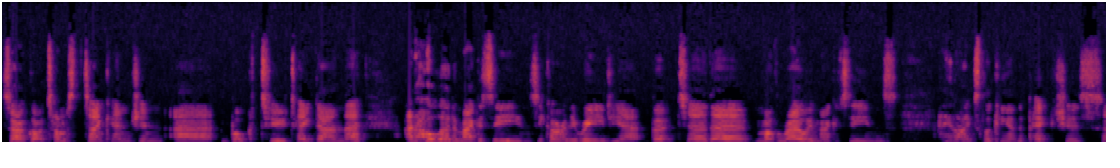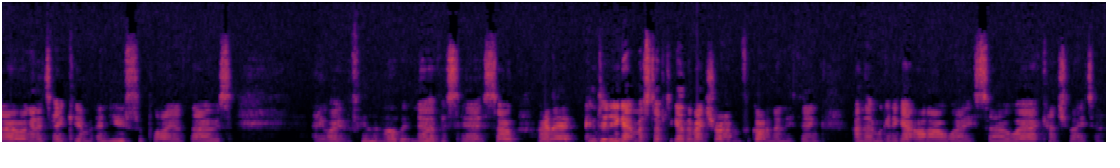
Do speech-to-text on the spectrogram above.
So I've got a Thomas the Tank Engine uh, book to take down there and a whole load of magazines. He can't really read yet, but uh, they're model railway magazines. And he likes looking at the pictures, so I'm going to take him a new supply of those. Anyway, I'm feeling a little bit nervous here, so I'm going to continue getting my stuff together, make sure I haven't forgotten anything, and then we're going to get on our way. So uh, catch you later.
